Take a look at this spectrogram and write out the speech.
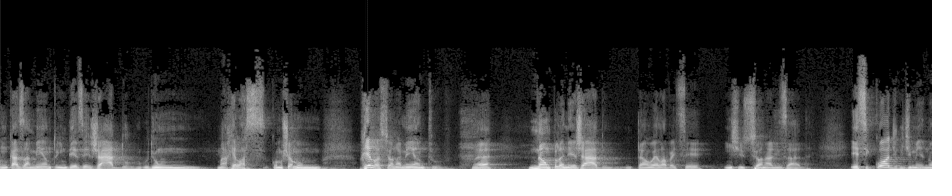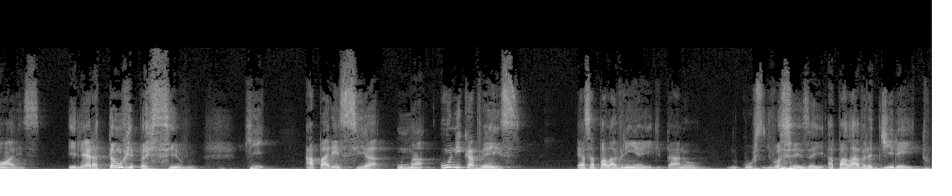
um casamento indesejado, de um, uma relação, como chama, um relacionamento, né? não planejado, então ela vai ser institucionalizada. Esse código de menores, ele era tão repressivo que aparecia uma única vez essa palavrinha aí que está no, no curso de vocês aí, a palavra direito.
